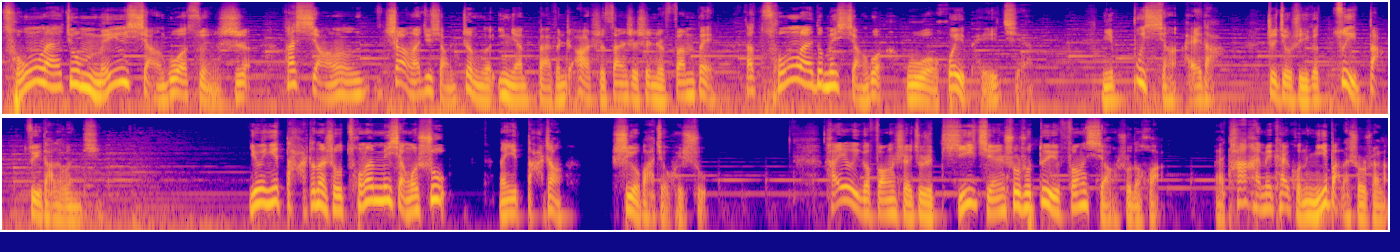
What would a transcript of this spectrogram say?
从来就没想过损失，他想上来就想挣个一年百分之二十三十甚至翻倍，他从来都没想过我会赔钱。你不想挨打，这就是一个最大最大的问题。因为你打仗的时候从来没想过输，那你打仗十有八九会输。还有一个方式就是提前说出对方想说的话。哎，他还没开口呢，你把他说出来了。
